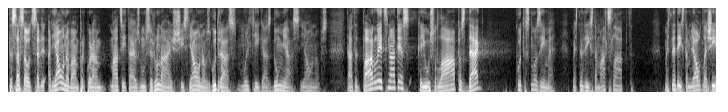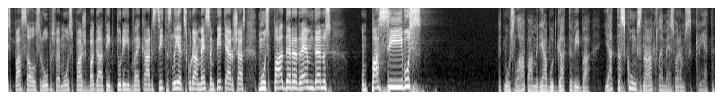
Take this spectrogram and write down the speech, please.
Tas sasaucas ar, ar jaunavām, par kurām mācītāji mums ir runājuši. Šīs jaunavas, gudrās, muļķīgās, dumjās jaunavas. Tātad pārliecināties, ka jūsu lāpas deg. Ko tas nozīmē? Mēs nedrīkstam atslābt. Mēs nedrīkstam ļaut, lai šīs pasaules rūpes, vai mūsu pašu bagātība, turība, vai kādas citas lietas, kurām mēs esam pieķērušās, mūs padara remdenus un pasīvus bet mūsu lāpām ir jābūt gatavībā. Ja tas kungs nāks, lai mēs varam skriet,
